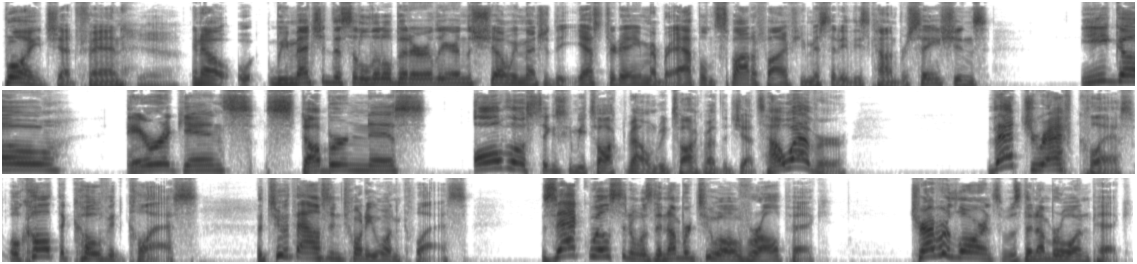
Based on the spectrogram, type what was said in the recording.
boy, Jet fan. Yeah. You know, we mentioned this a little bit earlier in the show. We mentioned it yesterday. Remember Apple and Spotify, if you missed any of these conversations. Ego, arrogance, stubbornness, all those things can be talked about when we talk about the Jets. However, that draft class, we'll call it the COVID class, the 2021 class. Zach Wilson was the number two overall pick. Trevor Lawrence was the number one pick.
